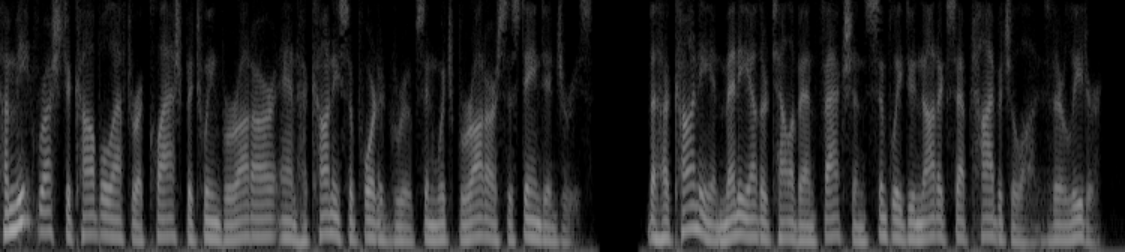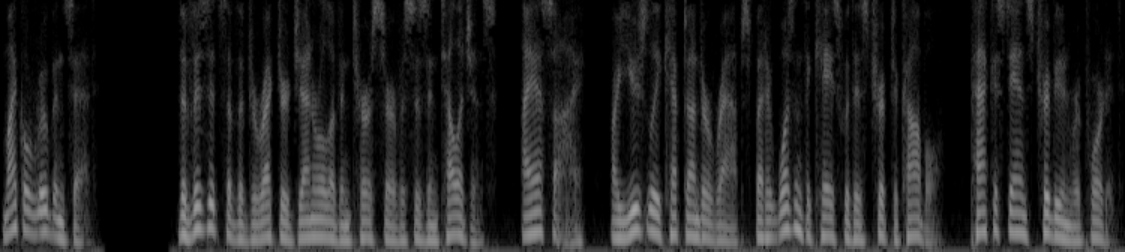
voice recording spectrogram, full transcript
Hameed rushed to Kabul after a clash between Baradar and Haqqani supported groups in which Baradar sustained injuries. The Haqqani and many other Taliban factions simply do not accept Hibatullah as their leader, Michael Rubin said. The visits of the Director General of Inter-Services Intelligence, ISI, are usually kept under wraps but it wasn't the case with his trip to Kabul, Pakistan's Tribune reported.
